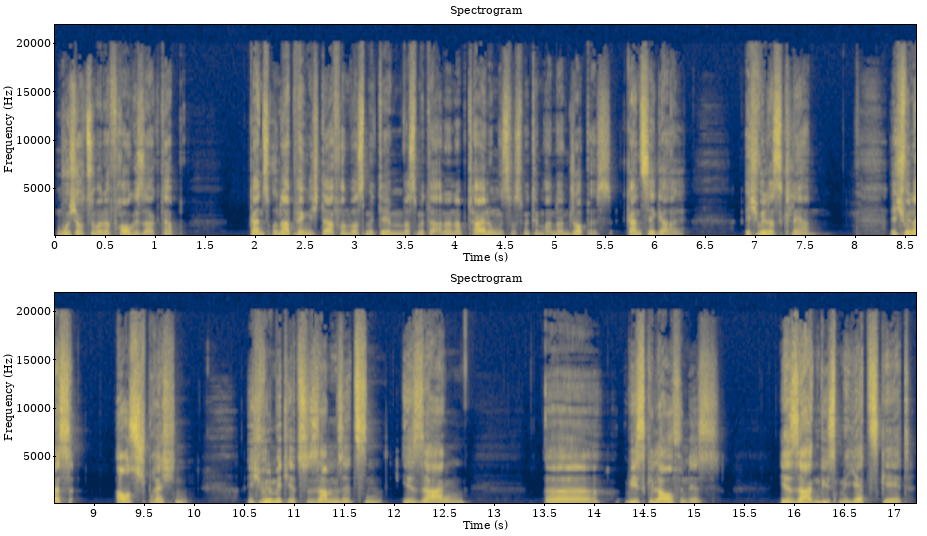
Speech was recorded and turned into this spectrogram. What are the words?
wo ich auch zu meiner Frau gesagt habe, ganz unabhängig davon, was mit dem, was mit der anderen Abteilung ist, was mit dem anderen Job ist, ganz egal. Ich will das klären. Ich will das aussprechen. Ich will mit ihr zusammensitzen, ihr sagen, äh, wie es gelaufen ist, ihr sagen, wie es mir jetzt geht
